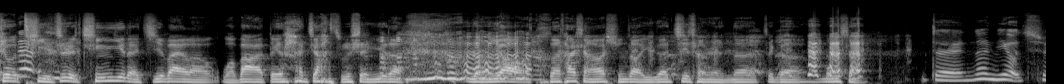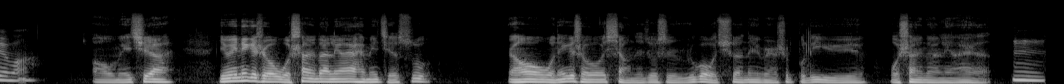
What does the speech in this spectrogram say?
就 体制轻易的击败了我爸对他家族生意的荣耀和他想要寻找一个继承人的这个梦想。对，那你有去吗？哦，我没去啊，因为那个时候我上一段恋爱还没结束，然后我那个时候想着就是，如果我去了那边是不利于我上一段恋爱的，嗯。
